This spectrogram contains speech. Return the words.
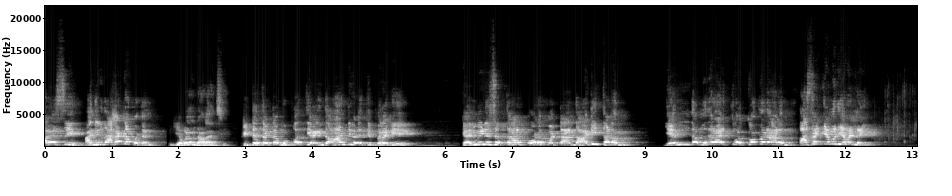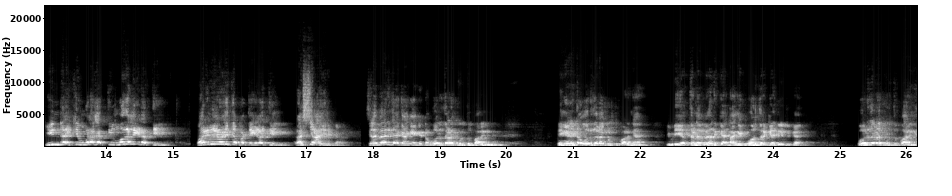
அரசு அங்கிருந்து அகற்றப்பட்டது. எவ்வளவு நாளாச்சு? கிட்டத்தட்ட முப்பத்தி ஐந்து ஆண்டுகளுக்கு பிறகு கம்யூனிசத்தால் போடப்பட்ட அந்த அடித்தளம் எந்த முதலாளித்துவ கோப்பனாலும் அசைக்க முடியவில்லை. இன்றைக்கு உலகத்தில் முதல் இடத்தில் வறுமை ஒழிக்கப்பட்ட இடத்தில் ரஷ்யா இருக்கிறது. சில பேர் கேட்காங்க என்கிட்ட ஒரு தடவை கொடுத்து பாருங்க. எங்க கிட்ட ஒரு தடவை கொடுத்து பாருங்க. இப்படி எத்தனை பேர் கேட்டாங்க இப்போ ஒருத்தர் கேட்டுட்டு இருக்காரு. ஒரு தடவை கொடுத்து பாருங்க.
